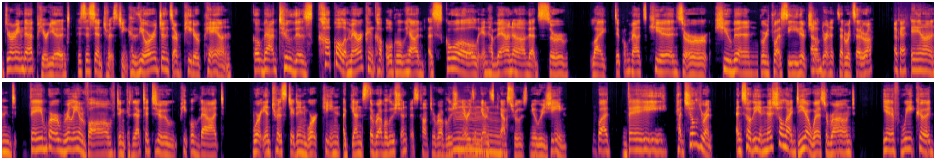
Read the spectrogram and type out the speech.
During that period, this is interesting because the origins are Peter Pan go back to this couple, American couple who had a school in Havana that served like diplomats' kids or Cuban bourgeoisie, their oh. children, oh. et cetera, et cetera. Okay. And they were really involved and connected to people that were interested in working against the revolution as counter-revolutionaries Mm. against Castro's new regime. But they had children. And so the initial idea was around if we could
